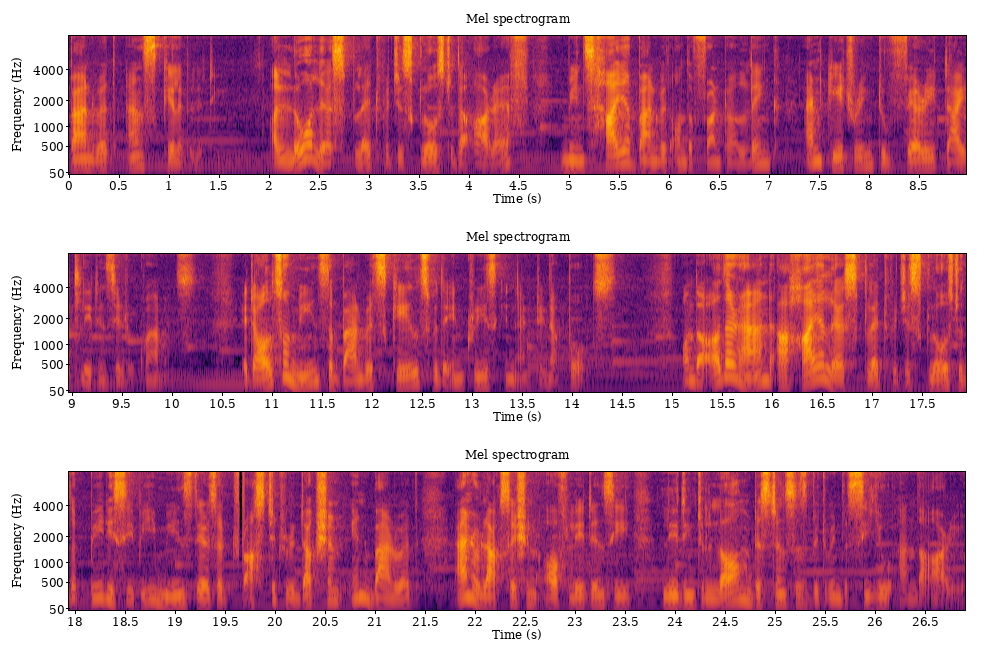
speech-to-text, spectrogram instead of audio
bandwidth, and scalability. A lower layer split, which is close to the RF, means higher bandwidth on the fronthaul link and catering to very tight latency requirements. It also means the bandwidth scales with the increase in antenna ports. On the other hand, a higher layer split which is close to the PDCP means there's a drastic reduction in bandwidth and relaxation of latency leading to long distances between the CU and the RU.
